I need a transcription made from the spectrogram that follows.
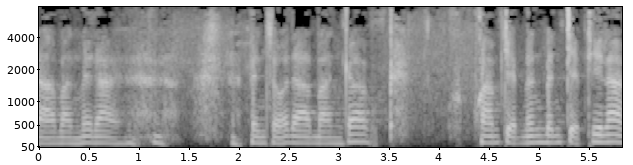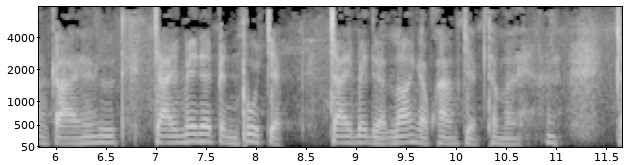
ดาบันไม่ได้ เป็นโสดาบันก็ความเจ็บมันเป็นเจ็บที่ร่างกาย ใจไม่ได้เป็นผู้เจ็บ ใจไปเดือดร้อนกับความเจ็บทำไม ใจ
